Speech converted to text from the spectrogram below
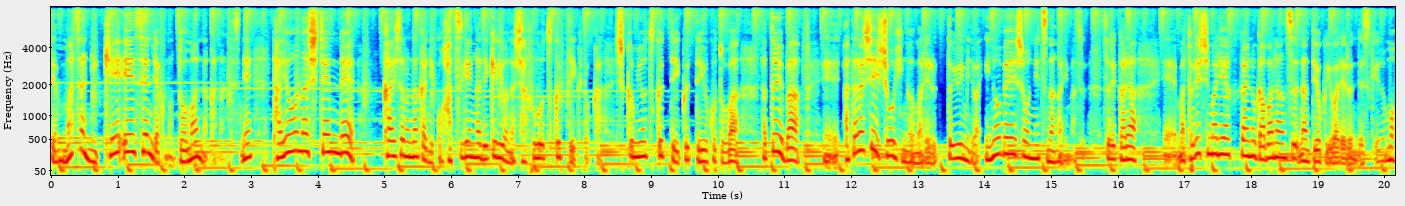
てまさに経営戦略のど真ん中なんですね。多様な視点で会社の中にこう発言ができるような社風を作っていくとか仕組みを作っていくっていうことは例えば、えー、新しい商品が生まれるという意味ではイノベーションにつながります。それから、えー、まあ、取締役会のガバナンスなんてよく言われるんですけれども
